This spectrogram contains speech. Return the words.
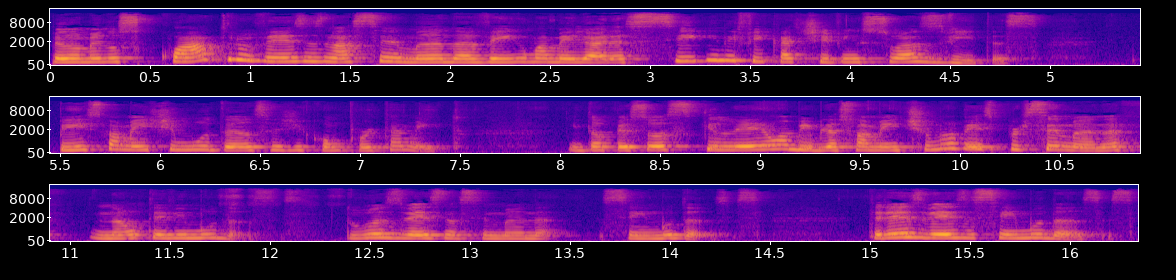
pelo menos quatro vezes na semana vem uma melhora significativa em suas vidas, principalmente mudanças de comportamento. Então, pessoas que leram a Bíblia somente uma vez por semana não teve mudanças. Duas vezes na semana sem mudanças. Três vezes sem mudanças.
